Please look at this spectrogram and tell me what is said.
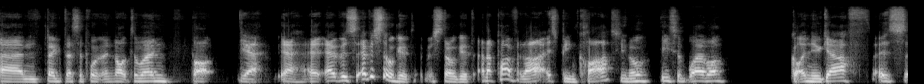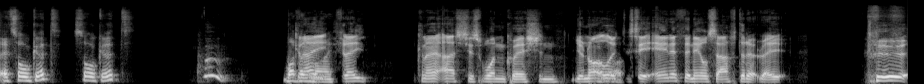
Um, big disappointment not to win, but yeah, yeah, it, it, was it was still good. It was still good. And apart from that, it's been class. You know, decent weather. Got a new gaff. It's it's all good. It's all good. Can I, can I can I ask just one question? You're not oh, allowed God. to say anything else after it, right? Who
